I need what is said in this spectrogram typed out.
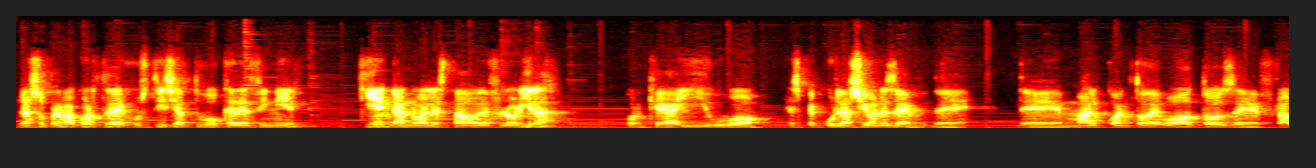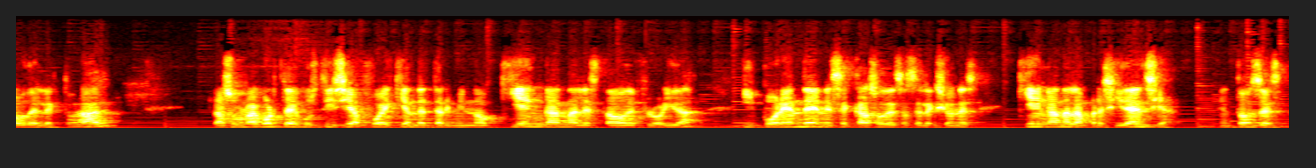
la Suprema Corte de Justicia tuvo que definir quién ganó el estado de Florida, porque ahí hubo especulaciones de, de mal cuento de votos, de fraude electoral. La Suprema Corte de Justicia fue quien determinó quién gana el estado de Florida y por ende, en ese caso de esas elecciones, quién gana la presidencia. Entonces,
